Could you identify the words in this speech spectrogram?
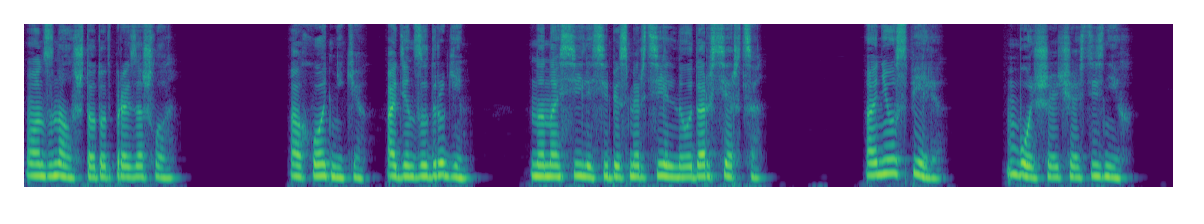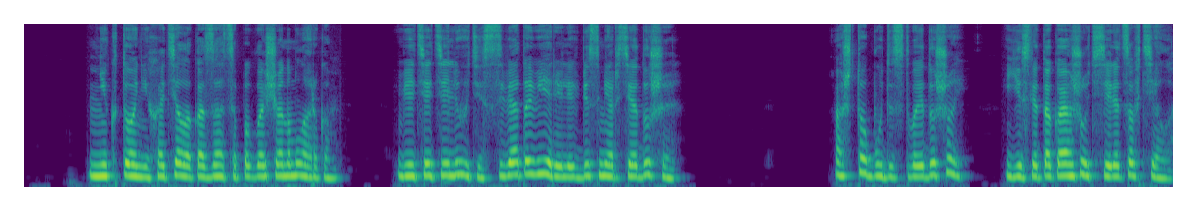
Он знал, что тут произошло. Охотники, один за другим, наносили себе смертельный удар в сердце. Они успели. Большая часть из них. Никто не хотел оказаться поглощенным ларгом. Ведь эти люди свято верили в бессмертие души. А что будет с твоей душой, если такая жуть селится в тело?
